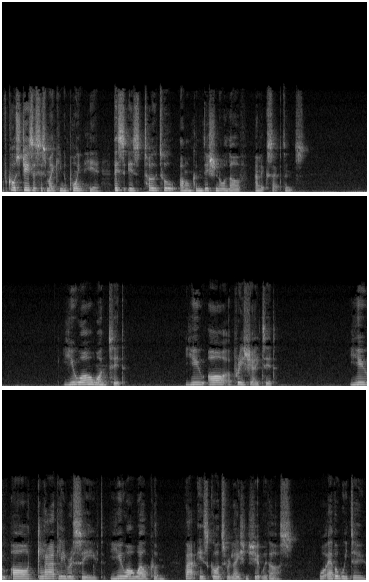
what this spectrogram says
Of course, Jesus is making a point here this is total unconditional love and acceptance. You are wanted. You are appreciated. You are gladly received. You are welcome. That is God's relationship with us. Whatever we do,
